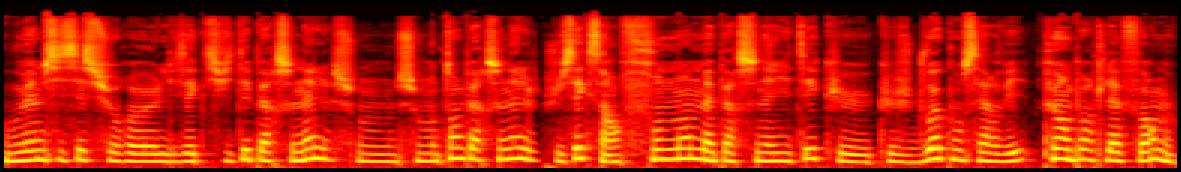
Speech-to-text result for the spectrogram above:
ou même si c'est sur les activités personnelles, sur, mon temps personnel, je sais que c'est un fondement de ma personnalité que, que, je dois conserver, peu importe la forme,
